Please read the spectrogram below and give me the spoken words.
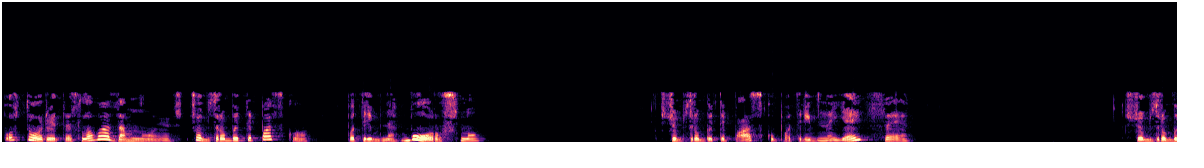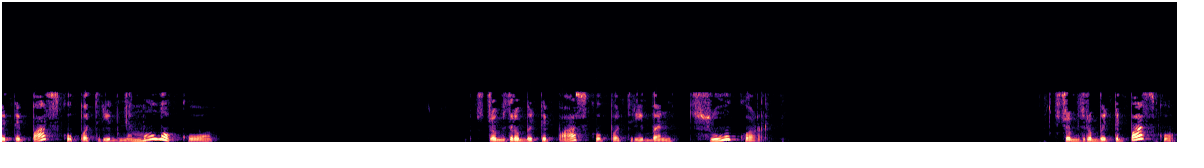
Повторюйте слова за мною. Щоб зробити паску, потрібне борошно. Щоб зробити паску, потрібне яйце. Щоб зробити паску, потрібне молоко. Щоб зробити паску, потрібен цукор Щоб зробити паску,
